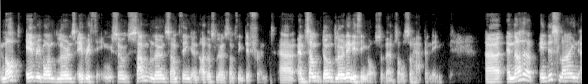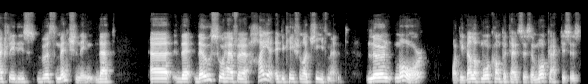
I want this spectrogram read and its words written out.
not everyone learns everything. So some learn something and others learn something different. Uh, and some don't learn anything also. That's also happening. Uh, another, in this line, actually, it is worth mentioning that uh, those who have a higher educational achievement learn more or develop more competences and more practices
